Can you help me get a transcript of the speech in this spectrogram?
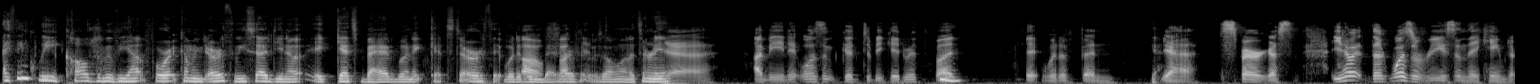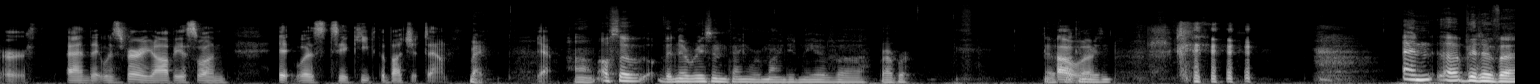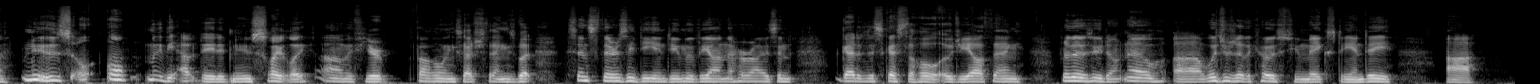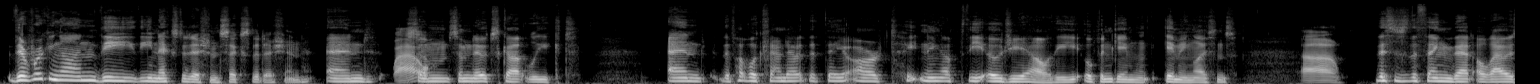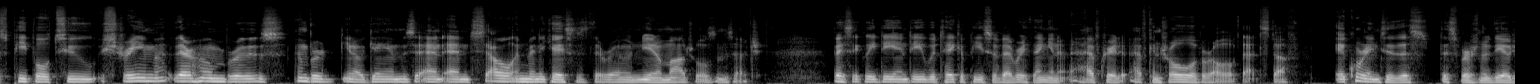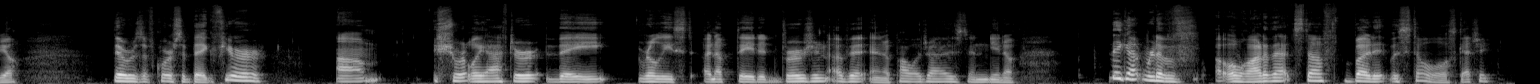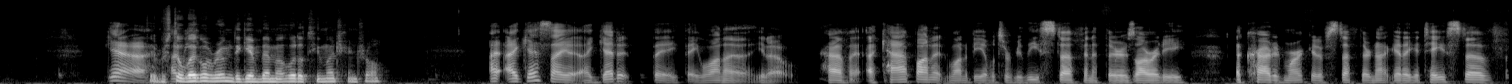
I think we called the movie out for it coming to Earth. We said, you know, it gets bad when it gets to Earth. It would have been Oh, better if it it. was all on Eternia. yeah. I mean, it wasn't good to begin with, but it would have been. Yeah. Yeah. asparagus. You know what? There was a reason they came to Earth, and it was a very obvious one. It was to keep the budget down. Right. Yeah. Um, also, the no reason thing reminded me of uh, Rubber. No Oh, uh, reason. And a bit of uh, news, or maybe outdated news slightly, um, if you're following such things. But since there's a D&D movie on the horizon, got to discuss the whole OGL thing. For those who don't know, uh, Wizards of the Coast, who makes D&D, uh, they're working on the, the next edition, sixth edition, and Wow. some some notes got leaked, and the public found out that they are tightening up the OGL, the Open Game Gaming License. Oh, This is the thing that allows people to stream their homebrews, homebrewed, you know, games, and and sell in many cases their own, you know, modules and such. Basically, D and D would take a piece of everything and have creative, have control over all of that stuff. According to this this version of the OGL, there was of course a big furor. Um, shortly after they released an updated version of it and apologized, and you know they got rid of a lot of that stuff, but it was still a little sketchy. yeah. There was I still mean, wiggle room to give them a little too much control. I, I guess I I get it. They they want to you know have a, a cap on it, want to be able to release stuff, and if there's already a crowded market of stuff they're not getting a taste of,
